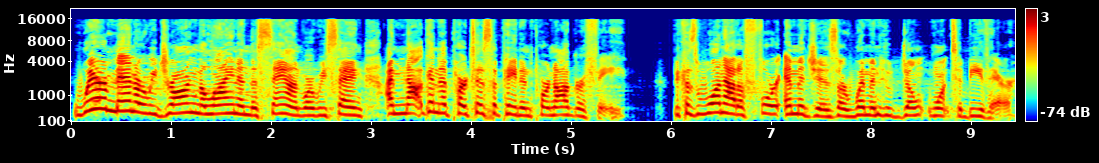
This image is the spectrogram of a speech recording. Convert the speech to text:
Where men are we drawing the line in the sand where we're saying, I'm not gonna participate in pornography? Because one out of four images are women who don't want to be there.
